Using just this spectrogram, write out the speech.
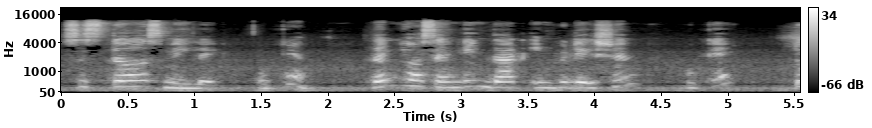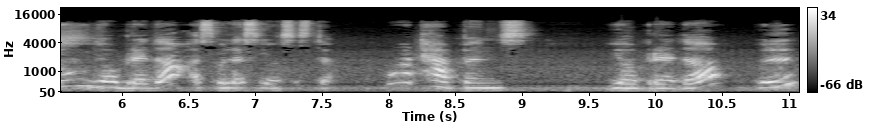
sister's mail id okay. Then you are sending that invitation okay to your brother as well as your sister. What happens? Your brother will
